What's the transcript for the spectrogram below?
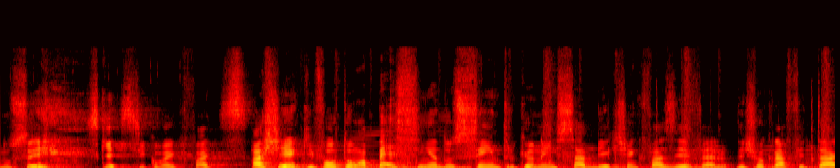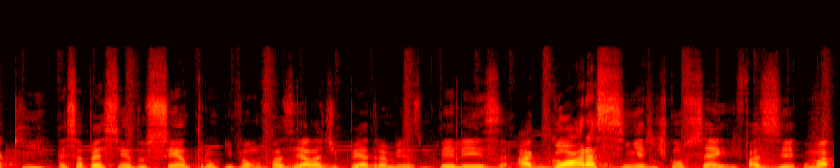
Não sei. Esqueci como é que faz. Achei aqui. Faltou uma pecinha do centro que eu nem sabia que tinha que fazer, velho. Deixa eu craftar aqui essa pecinha do centro e vamos fazer ela de pedra mesmo. Beleza. Agora sim a gente consegue fazer uma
